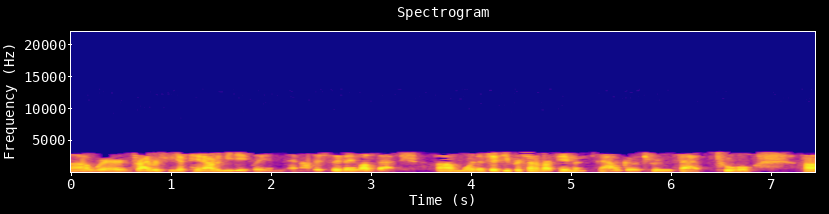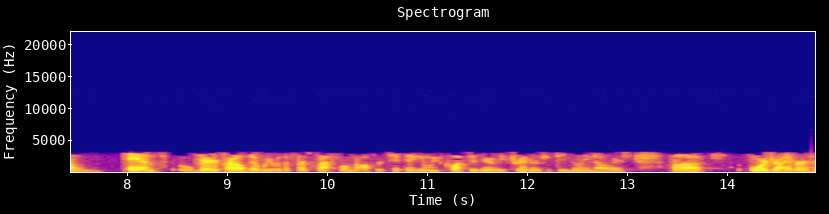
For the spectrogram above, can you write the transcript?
uh, where drivers can get paid out immediately, and, and obviously they love that. Um, more than 50% of our payments now go through that tool. Um, and very proud that we were the first platform to offer tipping, and we've collected nearly $350 million uh, for drivers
